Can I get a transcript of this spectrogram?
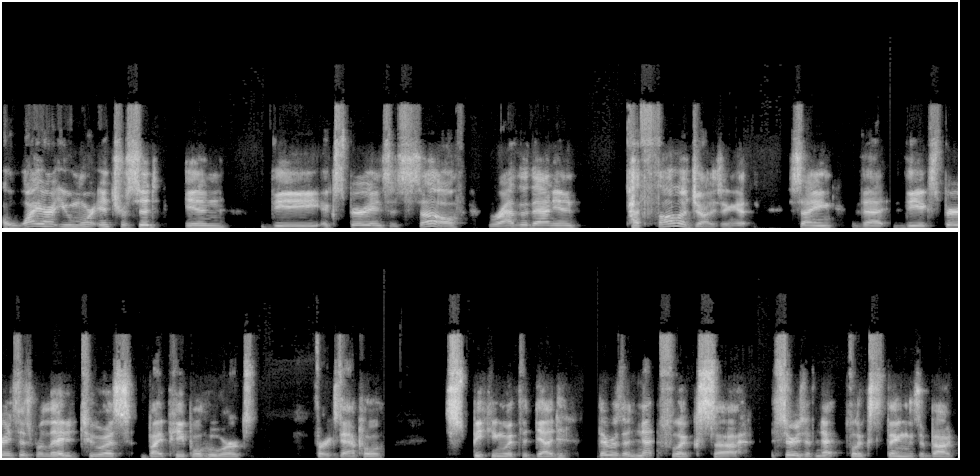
Why aren't you more interested in the experience itself rather than in pathologizing it, saying that the experience is related to us by people who are, for example, speaking with the dead? There was a Netflix uh, series of Netflix things about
